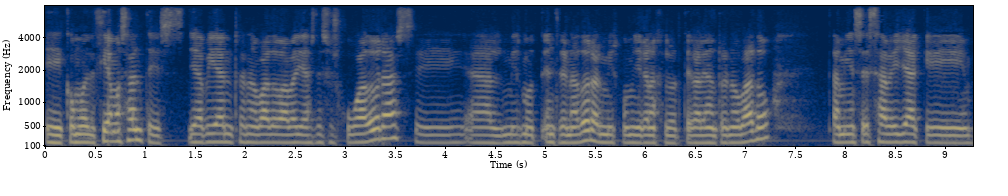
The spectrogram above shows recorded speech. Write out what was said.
Eh, como decíamos antes, ya habían renovado a varias de sus jugadoras, eh, al mismo entrenador, al mismo Miguel Ángel Ortega le han renovado. También se sabe ya que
